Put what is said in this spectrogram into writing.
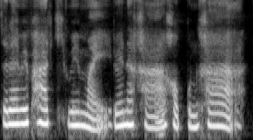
จะได้ไม่พลาดคลิปใหม่ๆด้วยนะคะ ขอบคุณค่ะ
